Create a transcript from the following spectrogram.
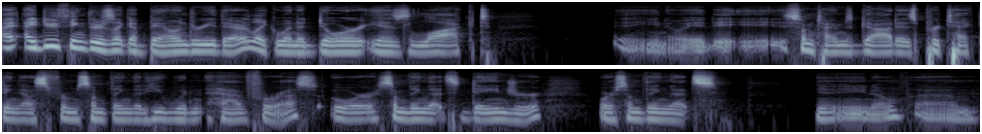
I, I do think there's like a boundary there. Like when a door is locked, uh, you know, it, it, sometimes God is protecting us from something that He wouldn't have for us, or something that's danger, or something that's, you know, um,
